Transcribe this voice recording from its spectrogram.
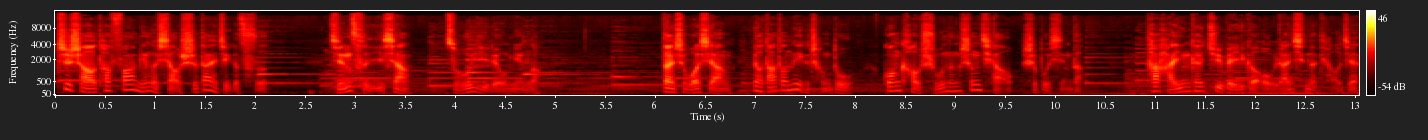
至少他发明了“小时代”这个词，仅此一项足以留名了。但是我想要达到那个程度，光靠熟能生巧是不行的，他还应该具备一个偶然性的条件。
